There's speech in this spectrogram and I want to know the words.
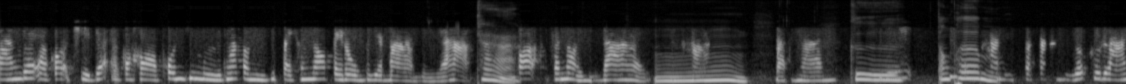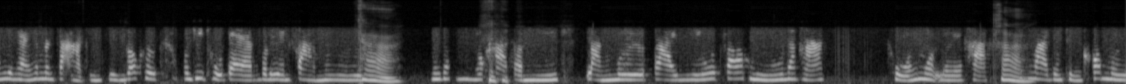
้างด้วยแอลกอฮอล์ฉีดด้วยแอลกอฮอล์พ่นที่มือ ถ้ากรณีที่ไปข้างนอกไปโรงพยาบาลอย่างเงี้ยค่ะค่ะก็สักหน่อยหนึ่งได้อืนะคะมแบบนั้นคือทีนี้ต้องเพิ่มที่สำคัญอีกประการหนึ่งก็คือล้างยังไงให้มันสะอาดจริง ๆ ก็คือบางทีถูแต่บริเวณฝ่ามือค่ะไม่ได้แล้วค่ะตอนนี้หลังมือปลายนิ้วซอกนิ้วนะคะ ถูให้หมดเลยค่ะค่ะขึ้นมาจนถึงข้อมือ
